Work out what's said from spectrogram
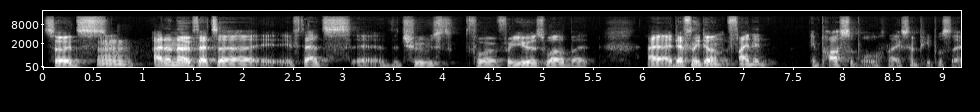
So it's mm. I don't know if that's a if that's uh, the truth for for you as well, but I, I definitely don't find it impossible like some people say.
